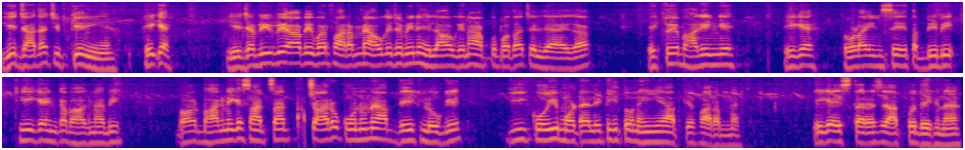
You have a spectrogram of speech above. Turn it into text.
ये ज़्यादा चिपके नहीं है ठीक है? ये जब भी आप एक बार फार्म में आओगे जब इन्हें हिलाओगे ना आपको पता चल जाएगा। एक तो ये भागेंगे ठीक है? थोड़ा इनसे तब भी, भी ठीक है इनका भागना भी। और भागने के साथ साथ चारों कोनों में आप देख लोगे कि कोई मोटेलिटी तो नहीं है आपके फार्म में। ठीक है, इस तरह से आपको देखना है।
